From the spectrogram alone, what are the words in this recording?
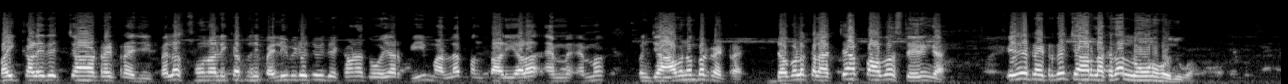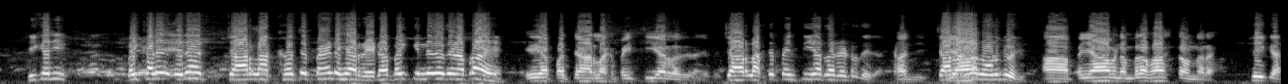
ਬਾਈ ਕਾਲੇ ਦੇ ਚਾਰ ਟਰੈਕਟਰ ਹੈ ਜੀ। ਪਹਿਲਾ ਸੋਨਾਲੀਕਾ ਤੁਸੀਂ ਪਹਿਲੀ ਵੀਡੀਓ 'ਚ ਵੀ ਦੇਖਿਆ ਹੋਣਾ 2020 ਮਾਡਲ ਹੈ 45 ਵਾਲਾ ਐਮ ਪੰਜਾਬ ਨੰਬਰ ਟਰੈਕਟਰ ਹੈ। ਡਬਲ ਕਲਚ ਹੈ ਪਾਵਰ ਸਟੀਅਰਿੰਗ ਹੈ। ਇਹਦੇ ਟਰੈਕਟਰ ਤੇ 4 ਲੱਖ ਦਾ ਲੋਨ ਹੋ ਜਾਊਗਾ। ਠੀਕ ਹੈ ਜੀ? ਬਾਈ ਕਾਲੇ ਇਹਦਾ 4 ਲੱਖ ਤੇ 65000 ਰੇਟ ਹੈ ਬਾਈ ਕਿੰਨੇ ਦਾ ਦੇਣਾ ਭਰਾ ਇਹ? ਇਹ ਆਪਾਂ 4 ਲੱਖ 35000 ਦਾ ਦੇ ਦਾਂਗੇ ਬਾਈ। 4 ਲੱਖ ਤੇ 35000 ਦਾ ਰੇਟਰ ਦੇ ਦਾ ਹਾਂਜੀ। 4 ਲੱਖ ਦਾ ਲੋਨ ਵੀ ਹੋ ਜੀ। ਹਾਂ ਪੰਜਾਬ ਨੰਬਰ ਆ ਫਸਟ ਓਨਰ ਹੈ। ਠੀਕ ਹੈ।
